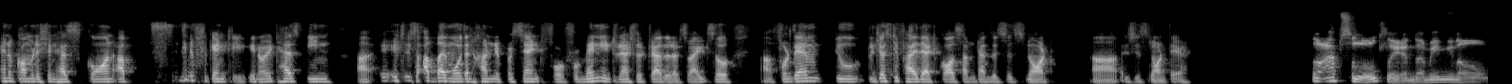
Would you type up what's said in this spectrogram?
and accommodation has gone up significantly you know it has been uh, it's up by more than 100% for for many international travelers right so uh, for them to to justify that cost sometimes it's just not uh, it's just not there no absolutely and i mean you know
